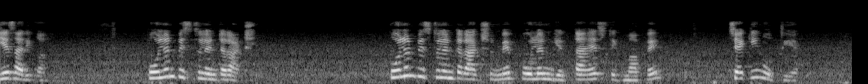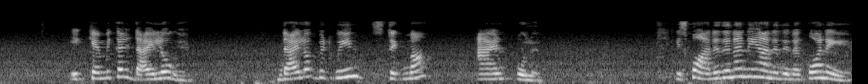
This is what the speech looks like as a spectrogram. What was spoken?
ये सारी कहानी। Pollen pistil interaction pollen pistil interaction में पोलन गिरता है स्टिग्मा पे। चेकिंग होती है। एक केमिकल डायलॉग है। Dialogue between stigma and pollen इसको आने देना नहीं आने देना कौन है ये?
